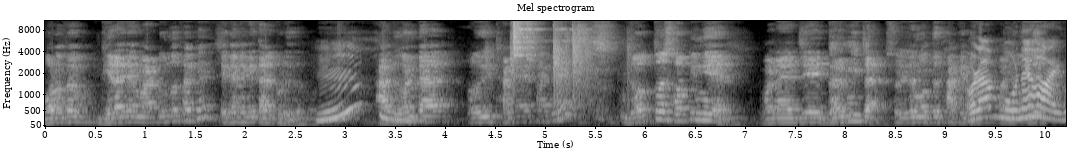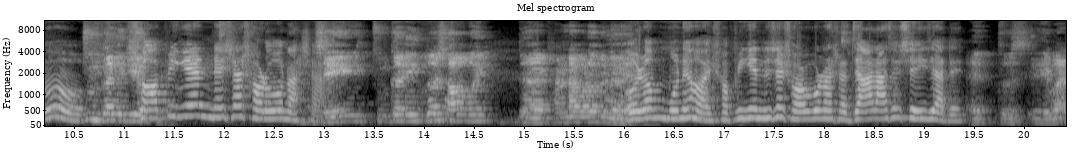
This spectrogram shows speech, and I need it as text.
বরফে ঘেরা যে মাঠগুলো থাকে সেখানে গিয়ে দাঁড় করে দেবো। আধ ঘণ্টা ওই ঠান্ডায় থাকে যত শপিং এর মানে যে গরমিটা শরীরের মধ্যে থাকে ওরা মানে হয় গো শপিং এর নেশা সর্বনাশা। সেই চুলকানি গুলো সব ওই ঠান্ডা বরফে নেমে যায়। ওরম মনে হয় শপিং এর নেশা সর্বনাশা যার আছে সেই জানে। তো এবার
